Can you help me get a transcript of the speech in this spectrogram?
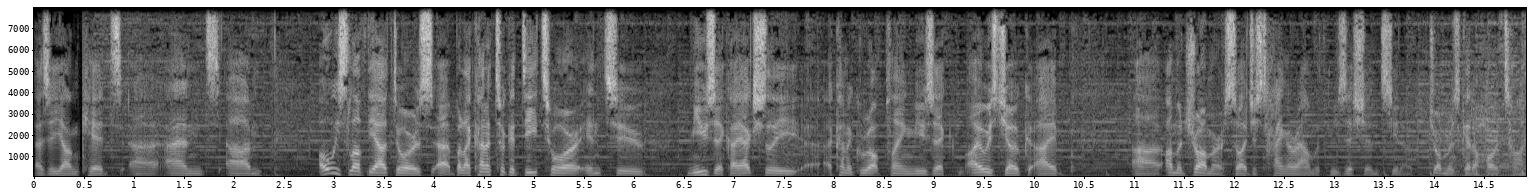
as a young kid, uh, and um, always loved the outdoors, uh, but I kind of took a detour into music. I actually, I kind of grew up playing music. I always joke I, uh, I'm a drummer, so I just hang around with musicians. You know, drummers get a hard time.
